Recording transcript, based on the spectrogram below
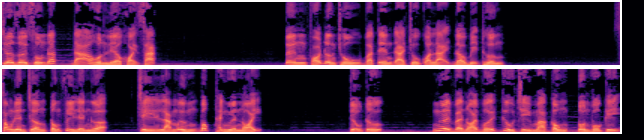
chưa rơi xuống đất đã hồn lìa khỏi xác. Tên phó đường chủ và tên đà chủ còn lại đều bị thương. Song liên trường Tống Phi lên ngựa, chỉ làm ưng bốc thanh nguyên nói. Tiểu tử, ngươi về nói với cửu chỉ ma công tôn vô kỵ,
